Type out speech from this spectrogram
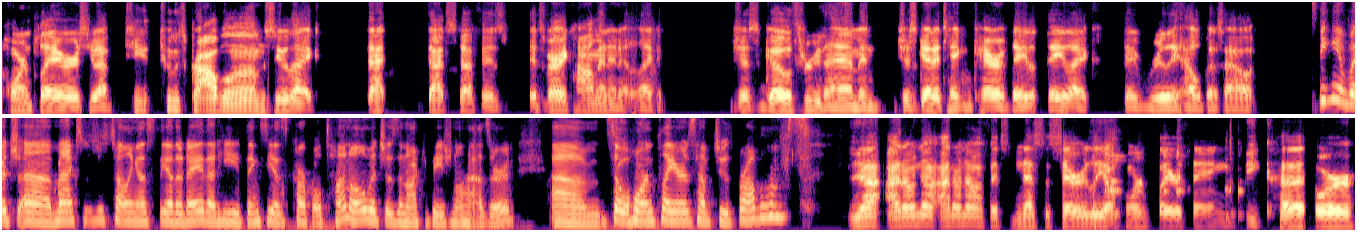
horn players, who have te- tooth problems, who like that that stuff is it's very common and it like just go through them and just get it taken care of they they like they really help us out Speaking of which, uh, Max was just telling us the other day that he thinks he has carpal tunnel, which is an occupational hazard. Um, so horn players have tooth problems. yeah i don't know i don't know if it's necessarily a horn player thing because or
